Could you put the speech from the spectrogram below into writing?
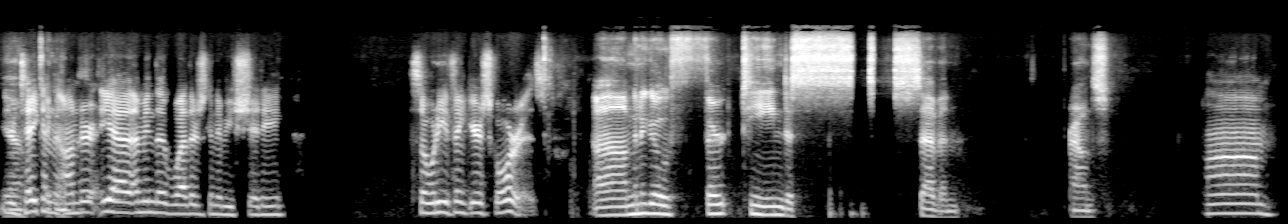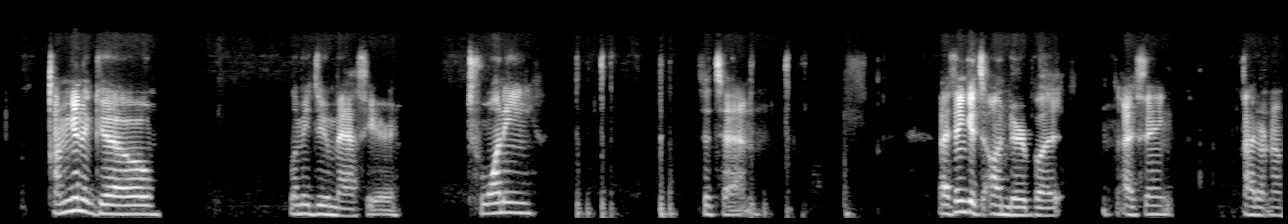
You're Yeah, taking the under. Yeah, I mean the weather's going to be shitty. So what do you think your score is? Uh, I'm gonna go 13 to seven. Browns. Um, I'm gonna go. Let me do math here. Twenty to ten. I think it's under, but I think I don't know.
